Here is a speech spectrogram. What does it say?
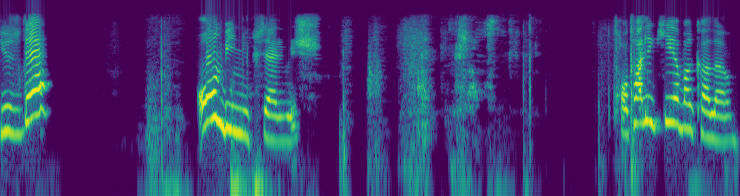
Yüzde 10 bin yükselmiş. Total 2'ye bakalım.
